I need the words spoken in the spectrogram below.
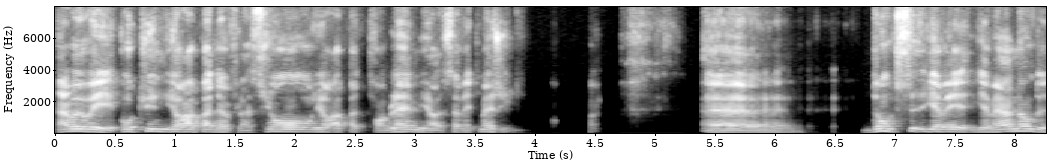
ah oui, oui, aucune, il n'y aura pas d'inflation, il n'y aura pas de problème, il y aura, ça va être magique. Euh, donc, il y avait, un an de,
